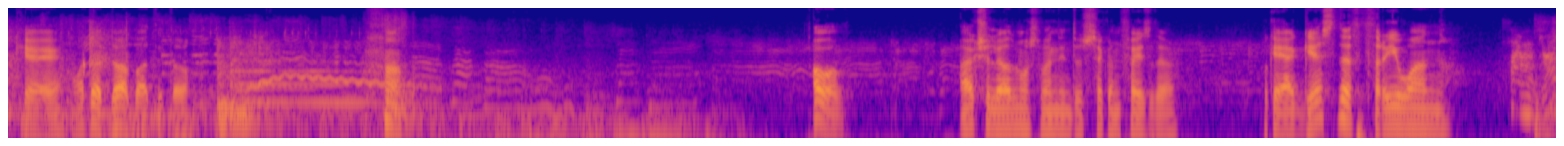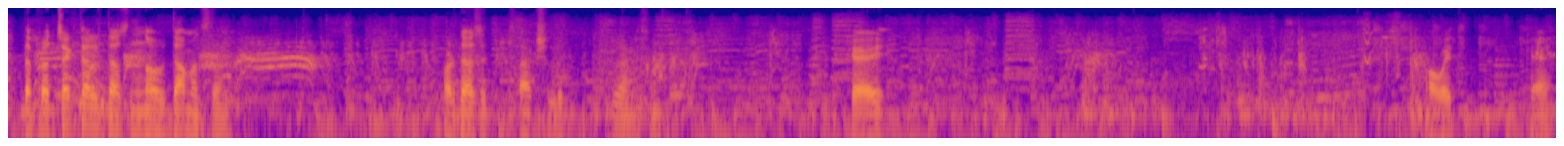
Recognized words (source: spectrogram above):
Okay, what do I do about it though? Huh. Oh, I actually almost went into second phase there. Okay, I guess the 3-1, the projectile does no damage then. Or does it actually do anything? Okay. Oh wait. Okay.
